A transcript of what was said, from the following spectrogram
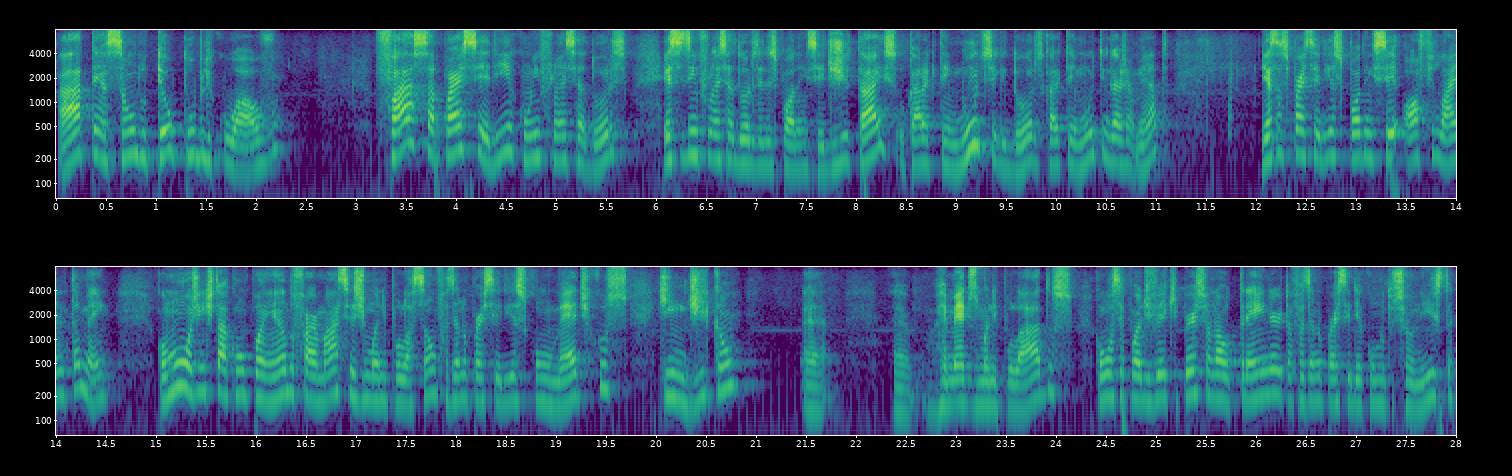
a atenção do teu público-alvo. Faça parceria com influenciadores. Esses influenciadores eles podem ser digitais, o cara que tem muitos seguidores, o cara que tem muito engajamento, e essas parcerias podem ser offline também. Como a gente está acompanhando farmácias de manipulação, fazendo parcerias com médicos que indicam é, é, remédios manipulados. Como você pode ver que personal trainer está fazendo parceria com nutricionista,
